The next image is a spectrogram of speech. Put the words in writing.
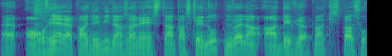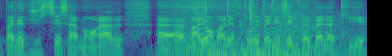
euh, on revient à la pandémie dans un instant parce qu'il y a une autre nouvelle en, développement qui se passe au Palais de justice à Montréal. Euh, Mario, on va aller retrouver Bénédicte Lebel qui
